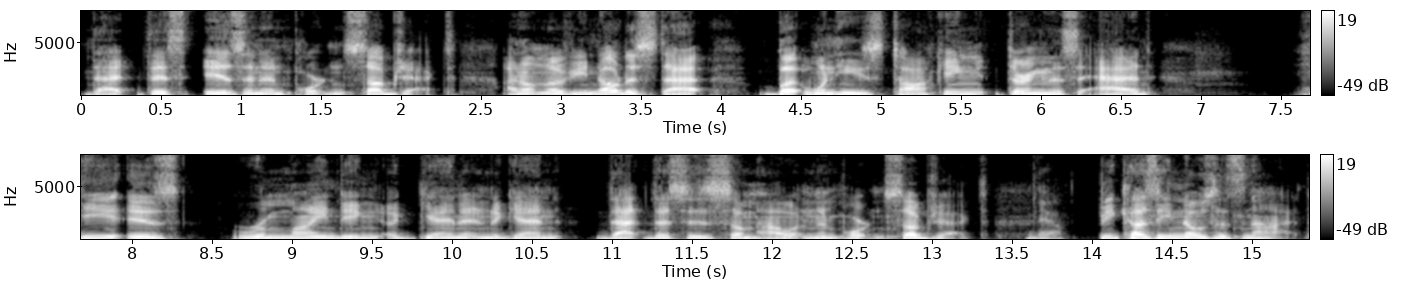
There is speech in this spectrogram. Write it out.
that this is an important subject. I don't know if you noticed that, but when he's talking during this ad, he is reminding again and again that this is somehow an important subject Yeah. because he knows it's not.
